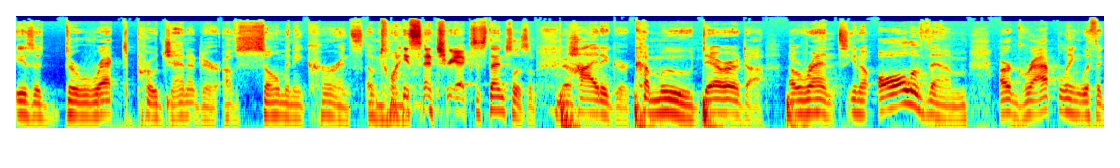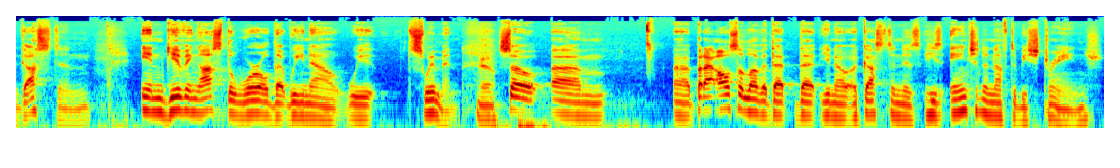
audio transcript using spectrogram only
is a direct progenitor of so many currents of 20th century existentialism. Heidegger, Camus, Derrida, Arendt, you know, all of them are grappling with Augustine in giving us the world that we now we swim in. Yeah. So, um, uh, but I also love it that that you know Augustine is he's ancient enough to be strange,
